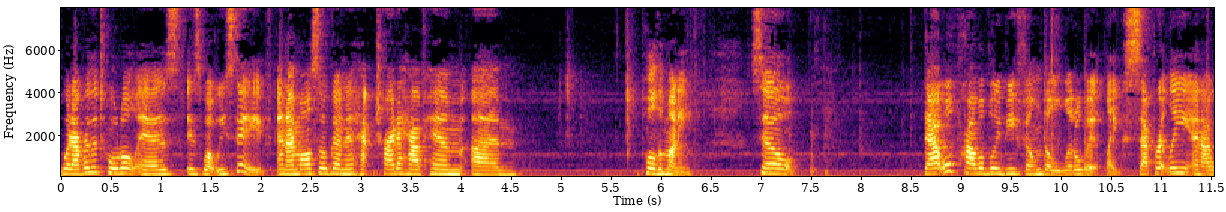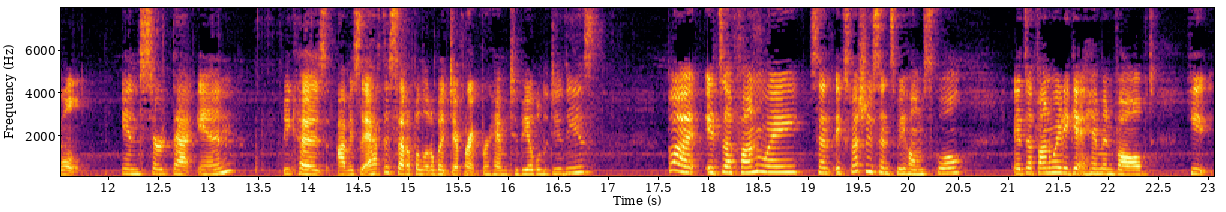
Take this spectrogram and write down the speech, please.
whatever the total is is what we save and I'm also going to try to have him um, pull the money so that will probably be filmed a little bit like separately and I will insert that in because obviously I have to set up a little bit different for him to be able to do these but it's a fun way especially since we homeschool it's a fun way to get him involved he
